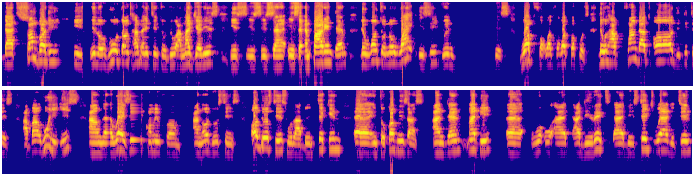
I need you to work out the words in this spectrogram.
that somebody is, you know, who don't have anything to do, Almajiris is is is uh, is empowering them. They want to know why is he doing this? What for? What for? What purpose? They will have found out all the details about who he is and uh, where is he coming from and all those things. All those things will have been taken uh, into cognizance, and then maybe uh, at, at, the rate, at the stage where the thing,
